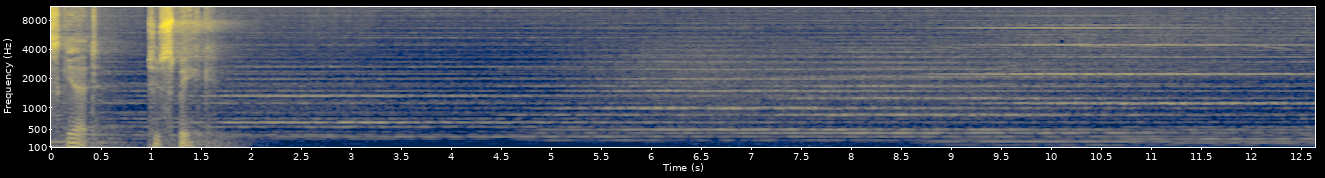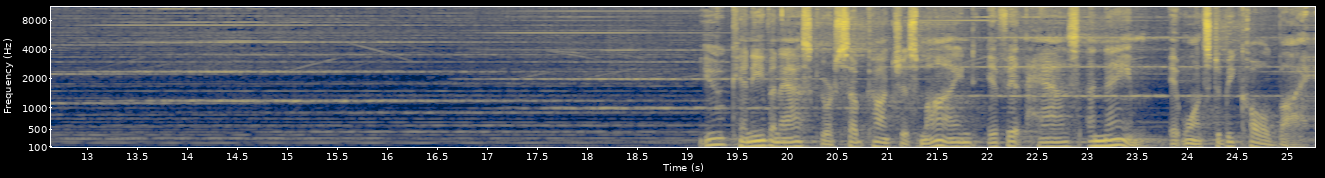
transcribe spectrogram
ask it to speak. You can even ask your subconscious mind if it has a name it wants to be called by.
